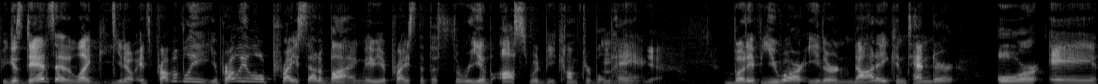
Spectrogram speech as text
Because Dan said, like, you know, it's probably, you're probably a little priced out of buying, maybe a price that the three of us would be comfortable mm-hmm. paying. Yeah. But if you are either not a contender or a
